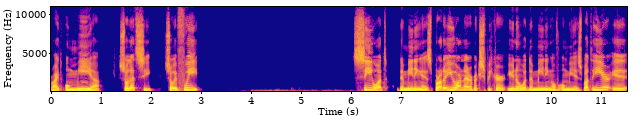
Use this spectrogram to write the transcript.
right? Ummiya. So let's see. So if we see what the meaning is. Brother, you are an Arabic speaker. You know what the meaning of ummi is. But here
